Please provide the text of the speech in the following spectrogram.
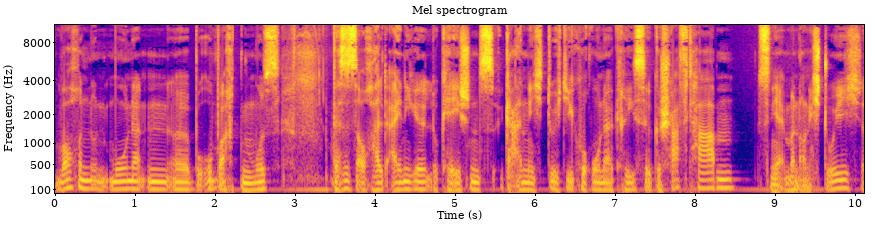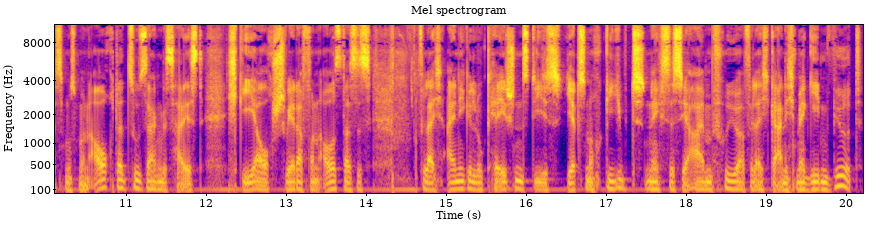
Wochen und Monaten äh, beobachten muss, dass es auch halt einige Locations gar nicht durch die Corona-Krise geschafft haben, sind ja immer noch nicht durch, das muss man auch dazu sagen. Das heißt, ich gehe auch schwer davon aus, dass es vielleicht einige Locations, die es jetzt noch gibt, nächstes Jahr im Frühjahr vielleicht gar nicht mehr geben wird.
